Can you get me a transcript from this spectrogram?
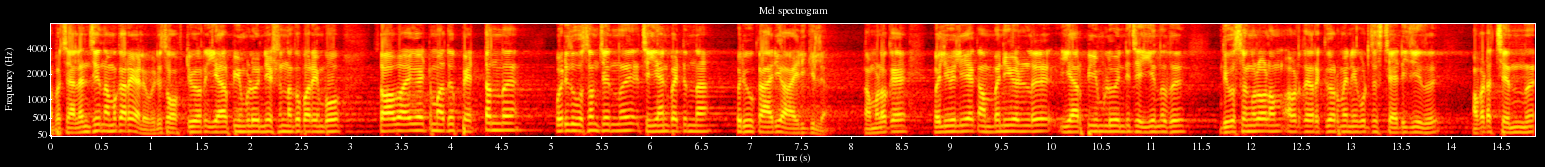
അപ്പോൾ ചലഞ്ച് നമുക്കറിയാലോ ഒരു software E R P implementation എന്നൊക്കെ പറയുമ്പോൾ സ്വാഭാവികമായിട്ടും അത് പെട്ടെന്ന് ഒരു ദിവസം ചെന്ന് ചെയ്യാൻ പറ്റുന്ന ഒരു കാര്യമായിരിക്കില്ല. നമ്മളൊക്കെ വലിയ വലിയ കമ്പനികളിൽ ഇ ആർ പി ഇംപ്ലിമെന്റ് ചെയ്യുന്നത് ദിവസങ്ങളോളം അവിടുത്തെ റിക്വയർമെന്റിനെ കുറിച്ച് സ്റ്റഡി ചെയ്ത് അവിടെ ചെന്ന്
